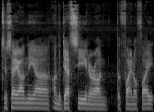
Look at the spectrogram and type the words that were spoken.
to say on the uh, on the death scene or on the final fight?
